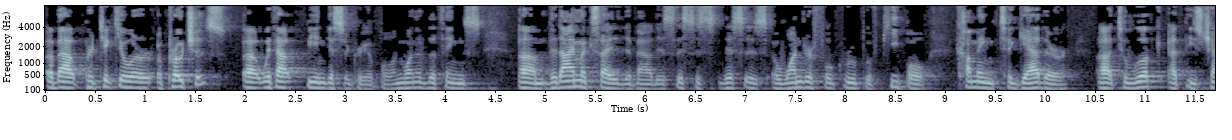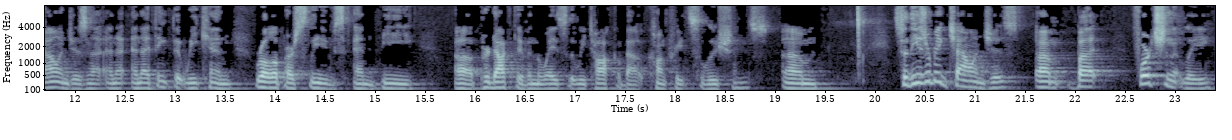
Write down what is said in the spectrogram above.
about particular approaches uh, without being disagreeable. And one of the things um, that I'm excited about is this is, this is a wonderful group of people coming together uh, to look at these challenges. And, and, and I think that we can roll up our sleeves and be uh, productive in the ways that we talk about concrete solutions. Um, so these are big challenges, um, but fortunately,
